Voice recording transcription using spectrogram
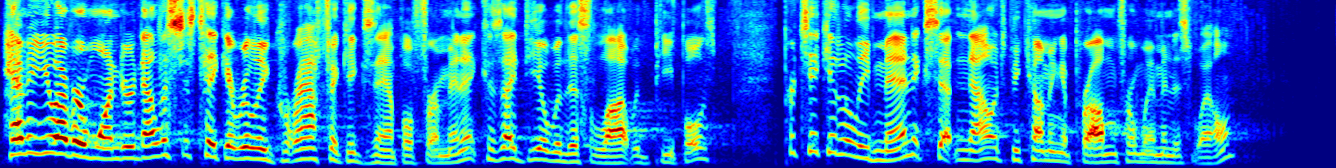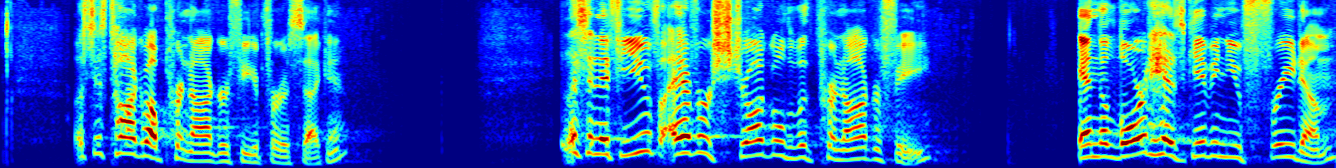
Haven't you ever wondered? Now, let's just take a really graphic example for a minute because I deal with this a lot with people, particularly men, except now it's becoming a problem for women as well. Let's just talk about pornography for a second. Listen, if you've ever struggled with pornography and the Lord has given you freedom,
